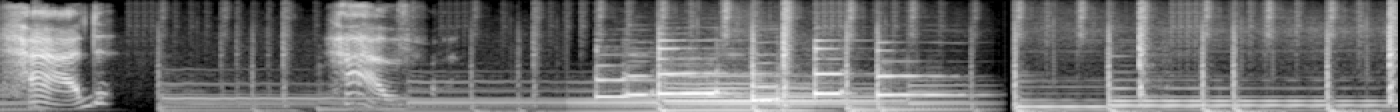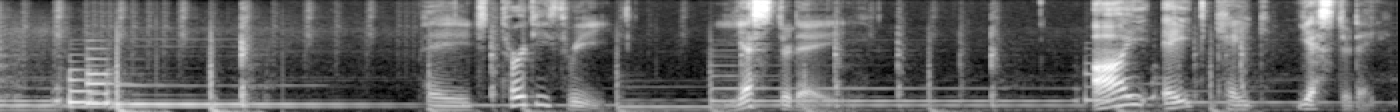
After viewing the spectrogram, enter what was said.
had have. Page 33. Yesterday. I ate cake yesterday.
